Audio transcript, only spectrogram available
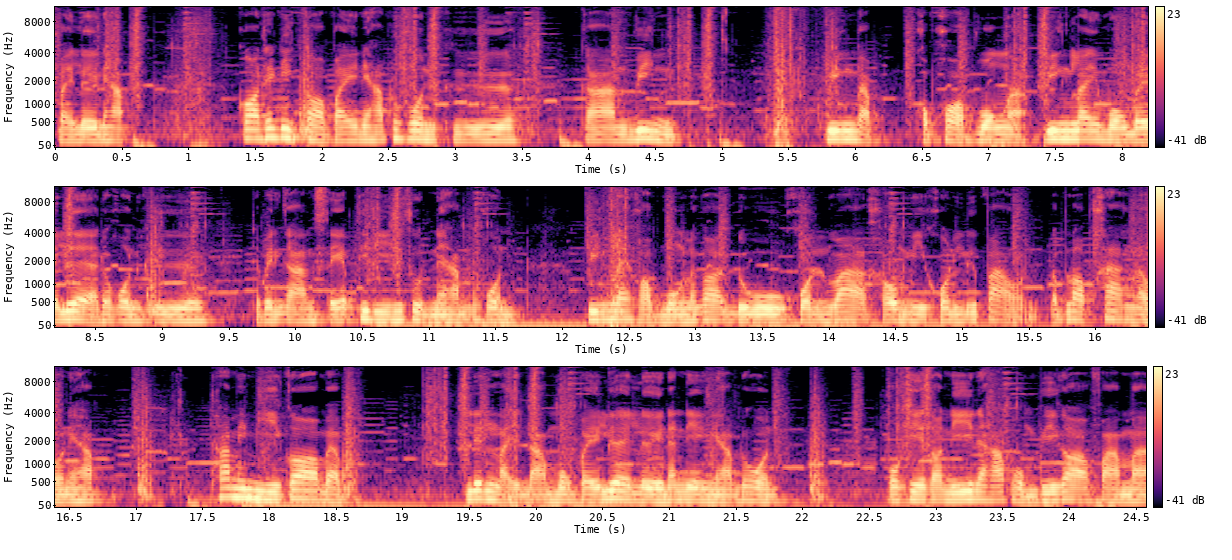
ไปเลยนะครับ ก็เทคนิคต่อไปนะครับ ทุกคนคือการวิ่งวิ่งแบบขอบขอบๆวงอะวิ่งไล่วงไปเรื่อยอะทุกคนคือ จะเป็นการเซฟที่ดีที่สุดนะครับทุกคนวิ่งไล่ขอบวงแล้วก็ดูคนว่าเขามีคนหรือเปล่ารอบๆข้างเราเนี่ยครับ ถ้าไม่มีก็แบบเล่นไหลตามวงไปเรื่อยเลยนั่นเองนะครับทุกคน โอเคตอนนี้นะครับ ผมพี่ก็ฟาร์มมา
